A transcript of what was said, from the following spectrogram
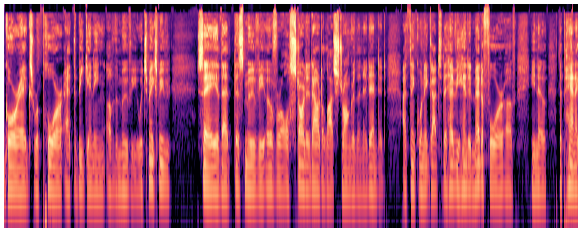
Goreng's rapport at the beginning of the movie, which makes me say that this movie overall started out a lot stronger than it ended. I think when it got to the heavy-handed metaphor of, you know, the panna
